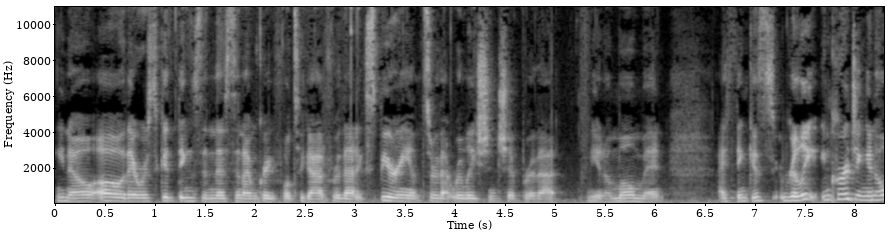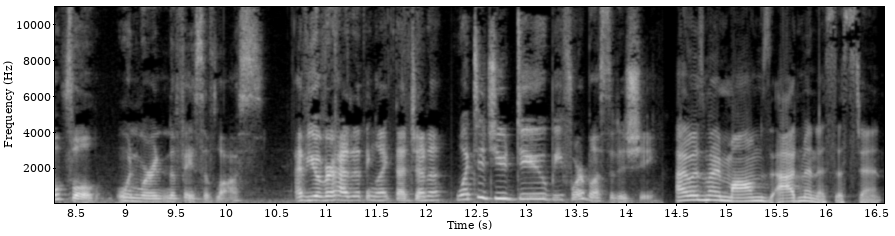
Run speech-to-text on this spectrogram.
You know, oh, there was good things in this and I'm grateful to God for that experience or that relationship or that, you know, moment. I think is really encouraging and hopeful when we're in the face of loss. Have you ever had anything like that, Jenna? What did you do before Blessed is She? I was my mom's admin assistant.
